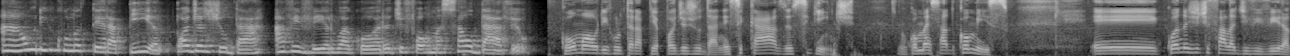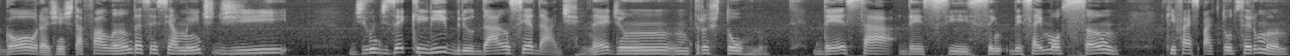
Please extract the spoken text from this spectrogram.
a auriculoterapia pode ajudar a viver o agora de forma saudável? Como a auriculoterapia pode ajudar nesse caso é o seguinte: vamos começar do começo. É, quando a gente fala de viver agora, a gente está falando essencialmente de, de um desequilíbrio da ansiedade, né? de um, um transtorno dessa, desse, dessa emoção que faz parte de todo ser humano.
